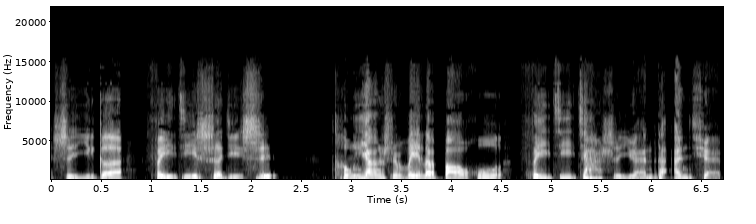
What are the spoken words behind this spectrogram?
是一个飞机设计师，同样是为了保护飞机驾驶员的安全。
